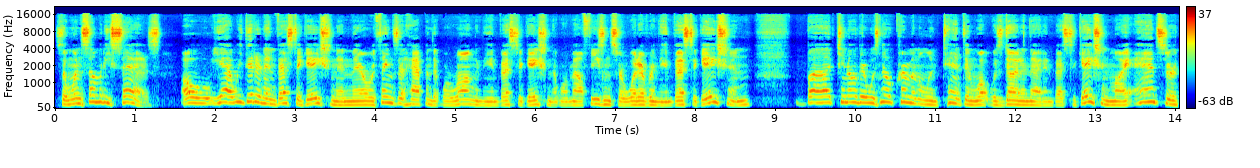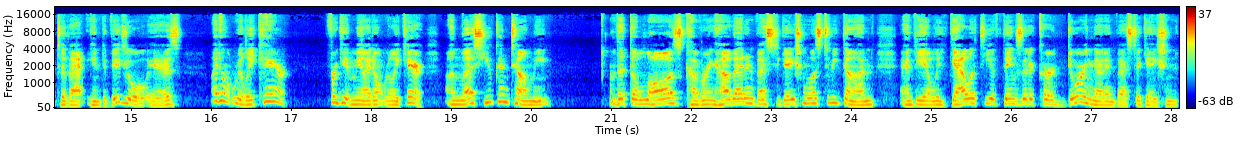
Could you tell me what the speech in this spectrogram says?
So when somebody says, oh, yeah, we did an investigation and there were things that happened that were wrong in the investigation that were malfeasance or whatever in the investigation. But, you know, there was no criminal intent in what was done in that investigation. My answer to that individual is, I don't really care. Forgive me, I don't really care. Unless you can tell me that the laws covering how that investigation was to be done and the illegality of things that occurred during that investigation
